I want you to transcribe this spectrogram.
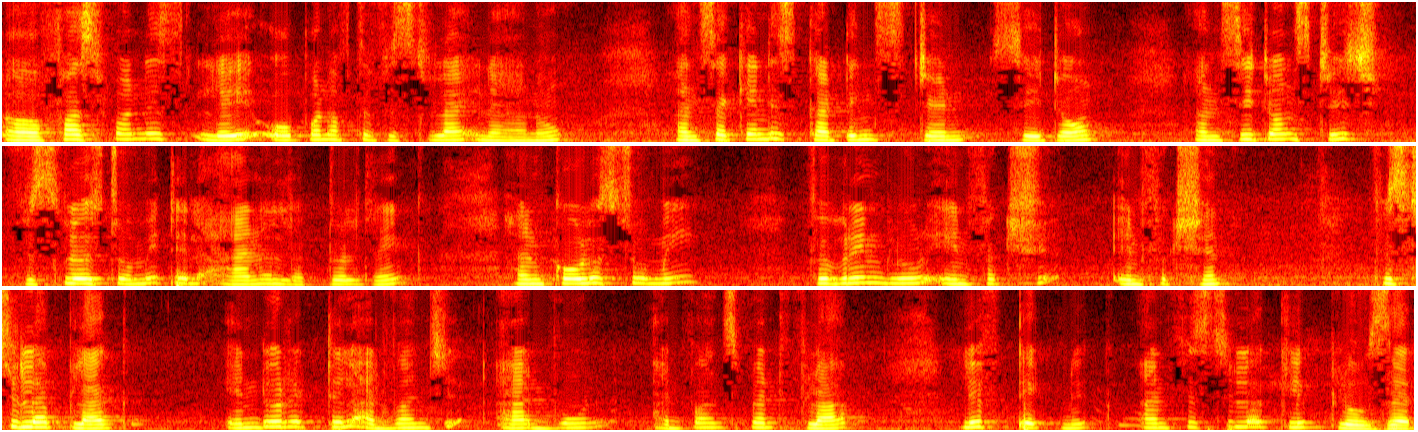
uh, first one is lay open of the fistula in ano and second is cutting stent seton and seton stitch fistulostomy till anal rectal ring and colostomy fibrin glue infection, infection fistula plug endorectal advance, advance, advancement flap lift technique and fistula clip closer.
